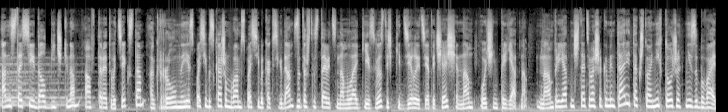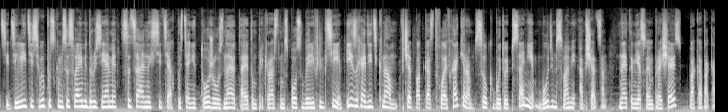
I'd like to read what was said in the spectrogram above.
Анастасия Долбичкина, автор этого текста. Огромное спасибо скажем вам. Спасибо, как всегда, за то, что ставите нам лайки и звездочки. Делайте это чаще. Нам очень приятно. Нам приятно читать ваши комментарии, так что о них тоже не забывайте. Делитесь выпуском со своими друзьями в социальных сетях. Пусть они тоже узнают о этом прекрасном способе рефлексии. И заходите к нам в чат подкастов Лайфхакера. Ссылка будет в описании. Будем с вами общаться. На этом я с вами прощаюсь. Пока-пока.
